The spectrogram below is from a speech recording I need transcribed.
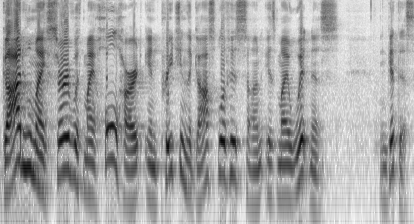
God, whom I serve with my whole heart in preaching the gospel of his Son, is my witness. And get this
